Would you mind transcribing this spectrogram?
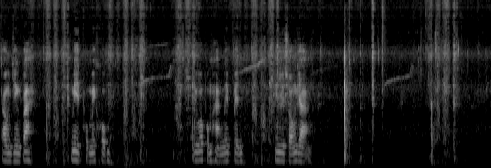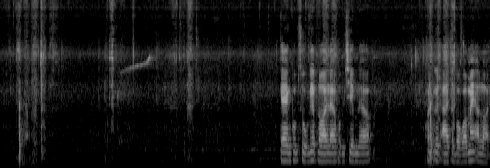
เอาจริงป่ะ มีดผมไม่คม หรือว่าผมหั่นไม่เป็น มีอยู่สองอย่าง แกงผมสุกเรียบร้อยแล้ว ผมชิมแล้ว คนอื่นอาจจะบอกว่าไม่อร่อย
